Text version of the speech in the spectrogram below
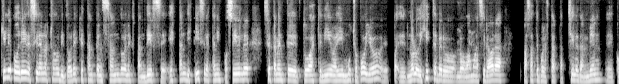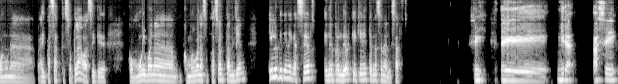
¿Qué le podríais decir a nuestros auditores que están pensando en expandirse? ¿Es tan difícil, es tan imposible? Ciertamente tú has tenido ahí mucho apoyo, eh, eh, no lo dijiste, pero lo vamos a decir ahora, pasaste por Startup Chile también, con una, ahí pasaste soplado, así que con muy buena, con muy buena aceptación también. ¿Qué es lo que tiene que hacer el emprendedor que quiere internacionalizar? Sí, eh, mira, hace,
